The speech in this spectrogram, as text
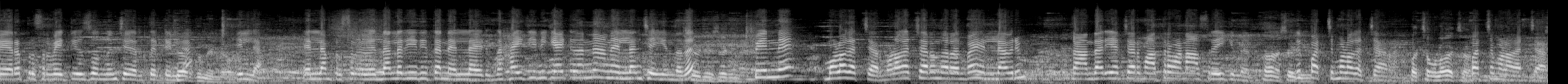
വേറെ പ്രിസർവേറ്റീവ്സ് ഒന്നും ചേർത്തിട്ടില്ല. ഇല്ല. എല്ലാം നല്ല രീതിയിൽ തന്നെ എല്ലാം ഇടുന്നത് ഹൈജീനിക് ആയിട്ട് തന്നെയാണ് എല്ലാം ചെയ്യുന്നത്. പിന്നെ മുളകച്ചാർ മുളകച്ചാർ എന്ന് പറയുമ്പോൾ എല്ലാവരും കാന്താരി അച്ചാർ മാത്രമാണ് ആശ്രയിക്കുന്നത്. ഇത് പച്ചമുളക് അച്ചാറാണ്. പച്ചമുളക് അച്ചാർ. പച്ചമുളക് അച്ചാർ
